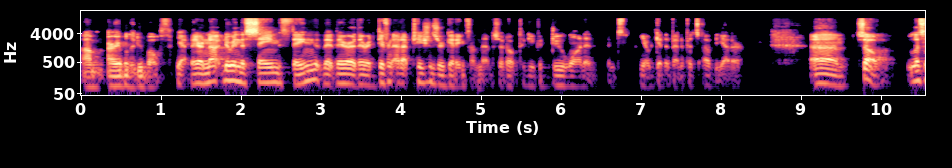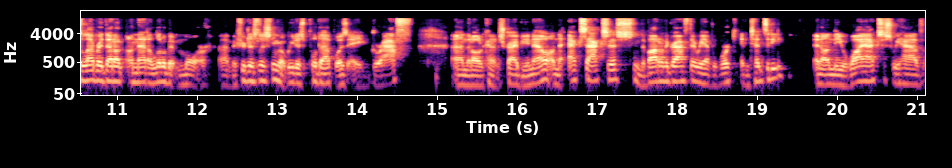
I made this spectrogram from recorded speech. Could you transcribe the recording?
um, are able to do both. Yeah, they are not doing the same thing. That there are there are different adaptations you're getting from them. So I don't think you could do one and, and you know get the benefits of the other. Um, so let's elaborate that on, on that a little bit more. Um, if you're just listening, what we just pulled up was a graph um, that I'll kind of describe to you now. On the x-axis, in the bottom of the graph there, we have work intensity. And on the y-axis, we have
